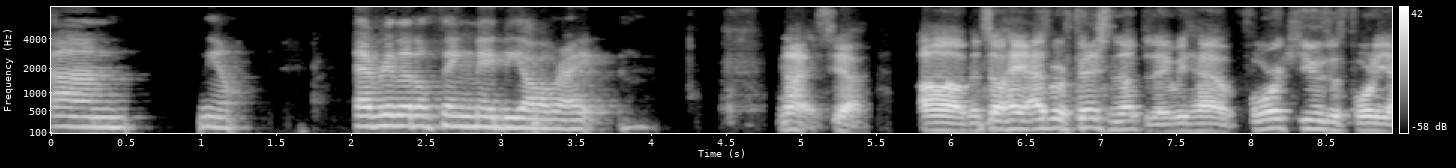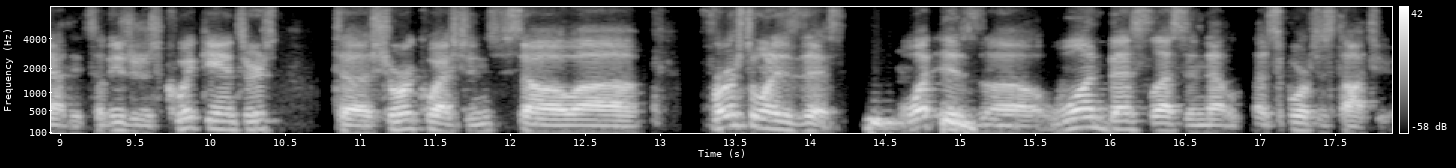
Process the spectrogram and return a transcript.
um, you know every little thing may be all right nice yeah um, and so, hey, as we're finishing up today, we have four Qs with 40 athletes. So these are just quick answers to short questions. So, uh, first one is this What is the one best lesson that, that sports has taught you?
